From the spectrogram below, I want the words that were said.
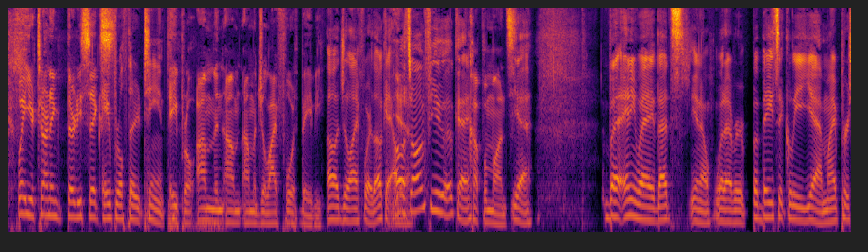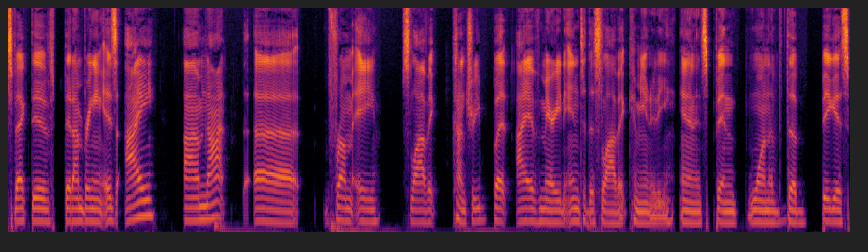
wait, you're turning 36. April 13th. April. I'm an, I'm I'm a July 4th baby. Oh, July 4th. Okay. Oh, Yeah. so I'm a few. Okay. Couple months. Yeah. But anyway, that's, you know, whatever. But basically, yeah, my perspective that I'm bringing is I I'm not uh from a Slavic country, but I have married into the Slavic community, and it's been one of the biggest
